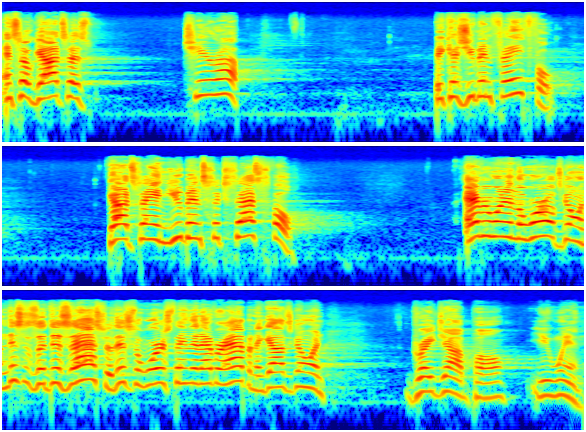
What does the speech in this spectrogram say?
And so God says, cheer up because you've been faithful. God's saying, you've been successful. Everyone in the world's going, this is a disaster. This is the worst thing that ever happened. And God's going, great job, Paul. You win.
